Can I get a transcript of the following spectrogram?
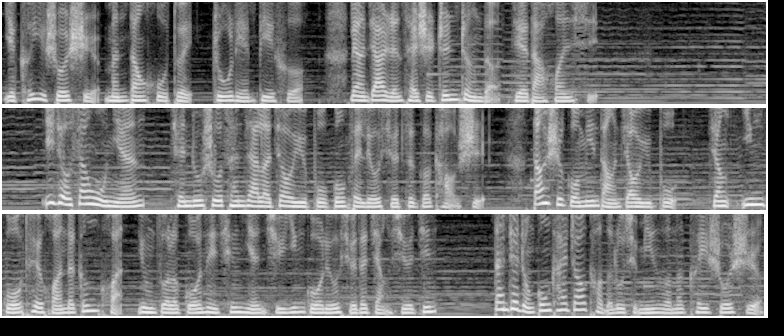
也可以说是门当户对、珠联璧合，两家人才是真正的皆大欢喜。一九三五年，钱钟书参加了教育部公费留学资格考试，当时国民党教育部将英国退还的庚款用作了国内青年去英国留学的奖学金。但这种公开招考的录取名额呢，可以说是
